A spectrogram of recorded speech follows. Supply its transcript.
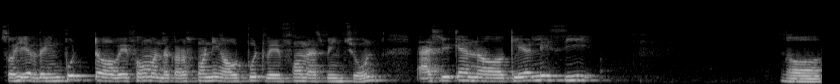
so here the input uh, waveform and the corresponding output waveform has been shown. As you can uh, clearly see uh,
